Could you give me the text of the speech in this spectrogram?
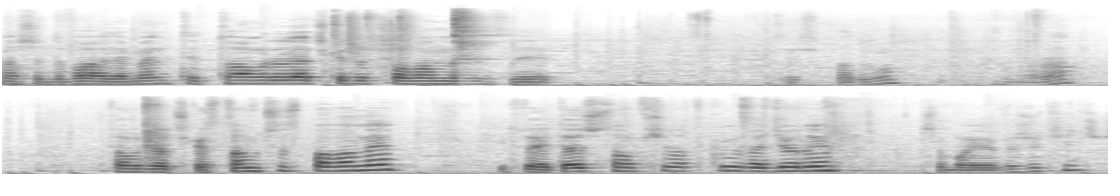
nasze dwa elementy, tą rureczkę zespawamy z... Coś spadło? Dobra. Tą rureczkę z tą przyspawamy. I tutaj też są w środku zadziory. Trzeba je wyrzucić.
